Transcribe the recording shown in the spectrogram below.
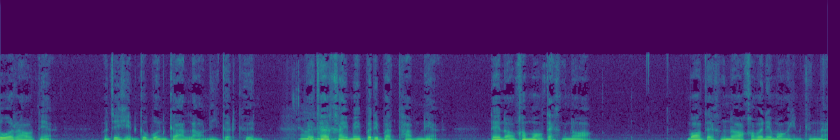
ตัวเราเนี่ย มันจะเห็นกระบวนการเหล่านี้เกิดขึ้น แต่ถ้าใครไม่ปฏิบัติธรรมเนี่ย แน่นอนเขามองแต่ข้างนอก มองแต่ข้างนอกเขาไม่ได้มองเห็นข้างใน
